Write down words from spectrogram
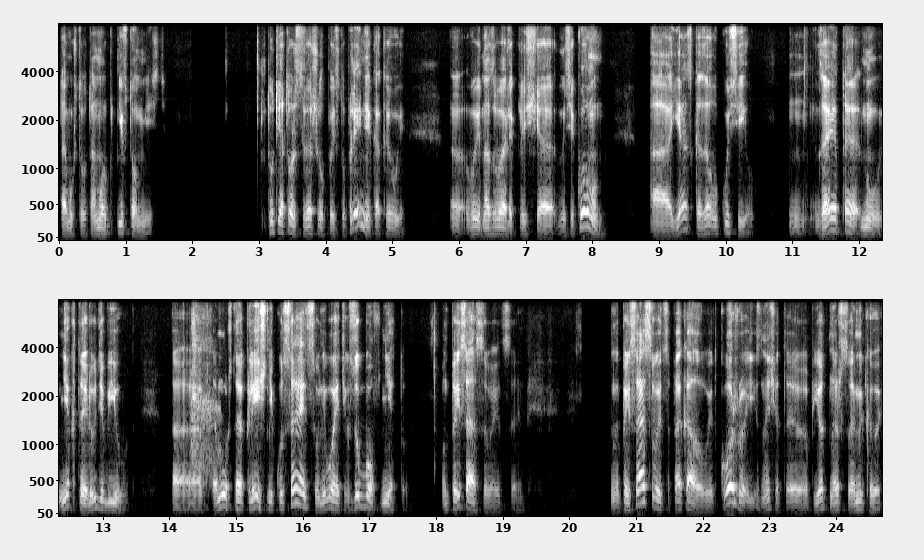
потому что вот оно может быть не в том месте. Тут я тоже совершил преступление, как и вы. Э, вы назвали клеща насекомым, а я сказал укусил. За это ну, некоторые люди бьют. Э, потому что клещ не кусается, у него этих зубов нету. Он присасывается. Присасывается, прокалывает кожу и, значит, э, пьет нашу с вами кровь.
